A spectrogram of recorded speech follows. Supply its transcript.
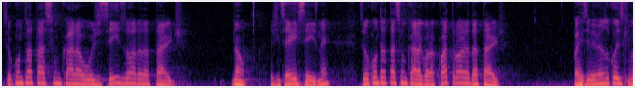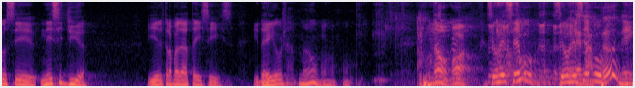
se eu contratasse um cara hoje, 6 horas da tarde. Não, a gente saía às 6, né? Se eu contratasse um cara agora, 4 horas da tarde, para receber a mesma coisa que você nesse dia, e ele trabalhar até às 6. E daí eu já. Não, não, ó. Se eu recebo. Se eu recebo. Hein?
